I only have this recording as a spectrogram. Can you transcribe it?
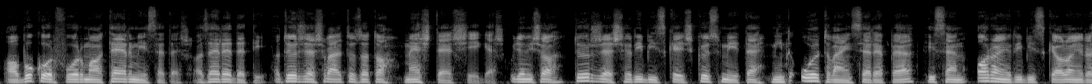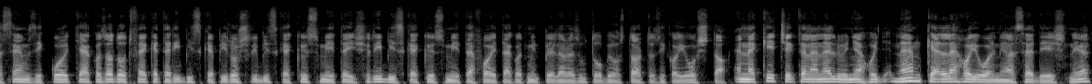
A bokorforma természetes, az eredeti, a törzses változata mesterséges. Ugyanis a törzses ribiszke és köszméte, mint oltvány szerepel, hiszen aranyribiszke alanyra szemzik koltják az adott fekete ribiszke, piros ribiszke, köszméte és ribiszke köszméte fajtákat, mint például az utóbbihoz tartozik a josta. Ennek kétségtelen előnye, hogy nem kell lehajolni a szedésnél,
